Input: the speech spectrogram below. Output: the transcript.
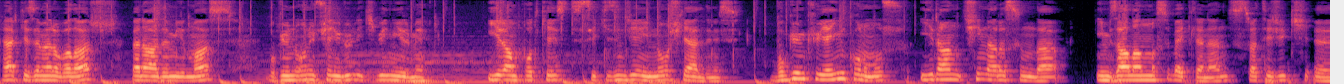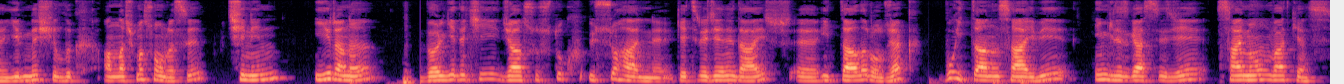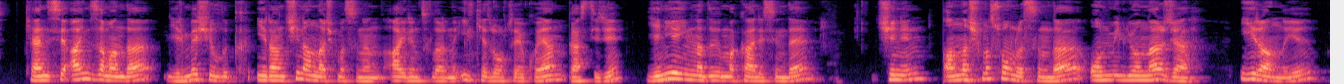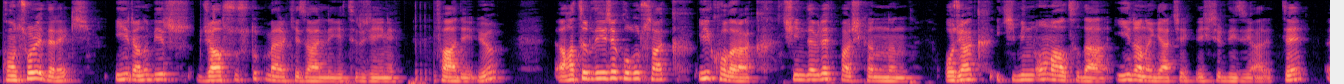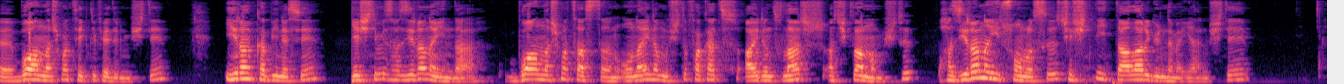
Herkese merhabalar. Ben Adem Yılmaz. Bugün 13 Eylül 2020. İran Podcast 8. yayınına hoş geldiniz. Bugünkü yayın konumuz İran-Çin arasında imzalanması beklenen stratejik 25 e, yıllık anlaşma sonrası Çin'in İran'ı bölgedeki casusluk üssü haline getireceğine dair e, iddialar olacak. Bu iddianın sahibi İngiliz gazeteci Simon Watkins. Kendisi aynı zamanda 25 yıllık İran-Çin anlaşmasının ayrıntılarını ilk kez ortaya koyan gazeteci. Yeni yayınladığı makalesinde Çin'in anlaşma sonrasında 10 milyonlarca İranlıyı kontrol ederek İran'ı bir casusluk merkezi haline getireceğini ifade ediyor. E, hatırlayacak olursak ilk olarak Çin Devlet Başkanı'nın Ocak 2016'da İran'a gerçekleştirdiği ziyarette e, bu anlaşma teklif edilmişti. İran kabinesi geçtiğimiz Haziran ayında bu anlaşma taslağını onaylamıştı fakat ayrıntılar açıklanmamıştı. Haziran ayı sonrası çeşitli iddialar gündeme gelmişti.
